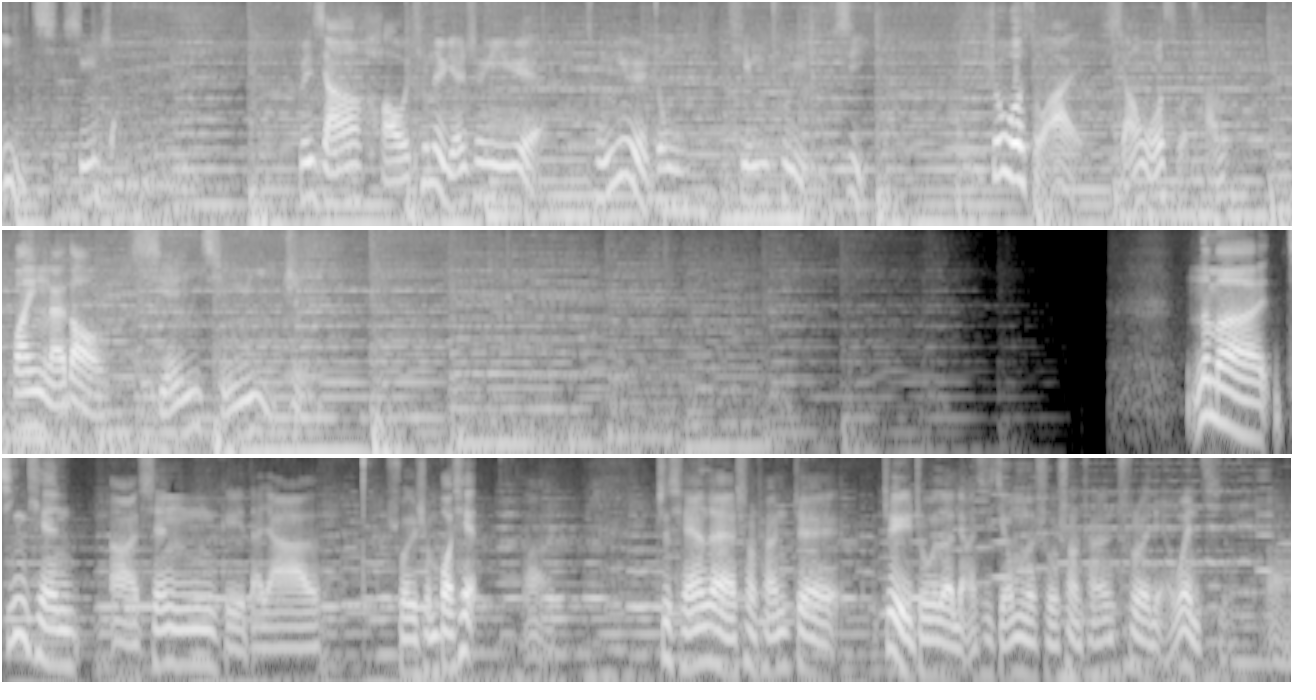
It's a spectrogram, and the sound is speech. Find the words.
一起欣赏。分享好听的原声音乐，从音乐中听出一场戏，收我所爱，享我所藏。欢迎来到闲情逸致。那么今天啊，先给大家说一声抱歉啊，之前在上传这这一周的两期节目的时候，上传出了点问题啊，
